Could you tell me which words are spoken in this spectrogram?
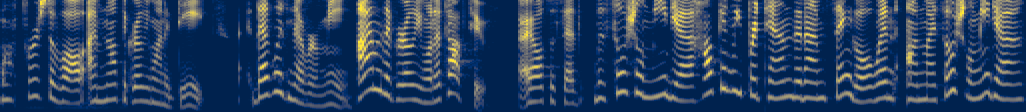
well, first of all, I'm not the girl you want to date. That was never me. I'm the girl you want to talk to. I also said, with social media, how can we pretend that I'm single when on my social media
